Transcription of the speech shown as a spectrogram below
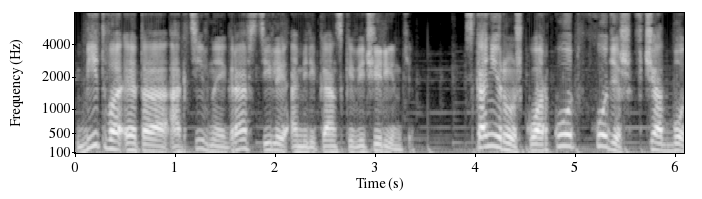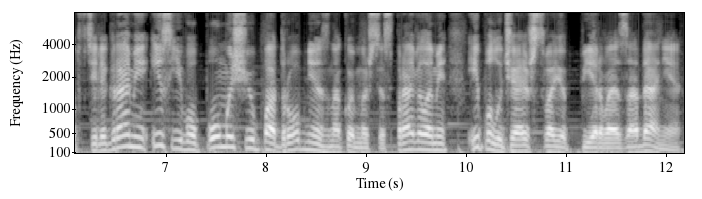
«Битва» — это активная игра в стиле американской вечеринки. Сканируешь QR-код, входишь в чат-бот в Телеграме и с его помощью подробнее знакомишься с правилами и получаешь свое первое задание.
